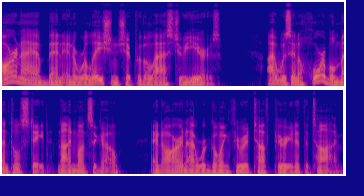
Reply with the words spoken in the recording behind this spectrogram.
R and I have been in a relationship for the last two years. I was in a horrible mental state nine months ago, and R and I were going through a tough period at the time.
